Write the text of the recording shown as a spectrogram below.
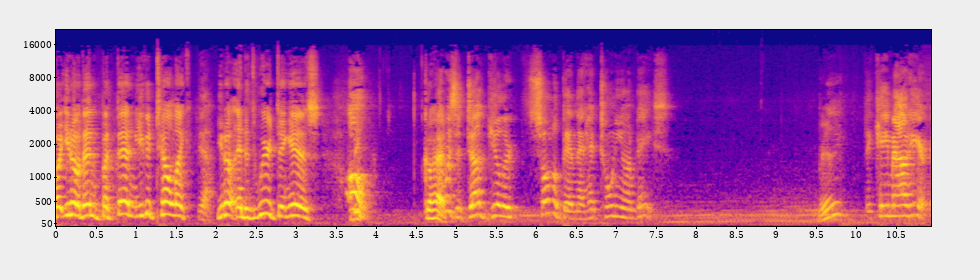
But you know, then, but then you could tell, like, Yeah. you know, and the weird thing is, Oh, go ahead. there was a Doug Gillard solo band that had Tony on bass. really? They came out here.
